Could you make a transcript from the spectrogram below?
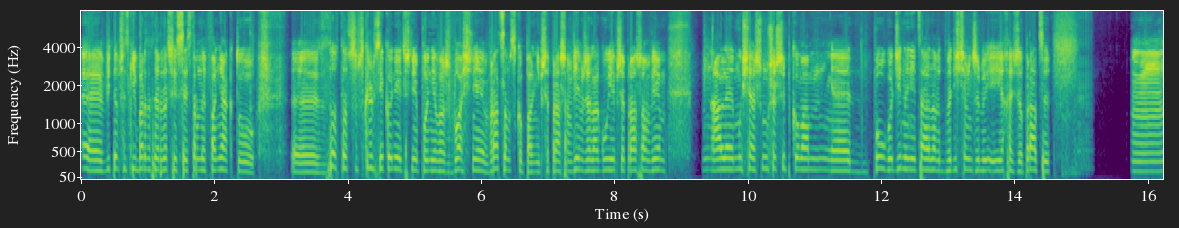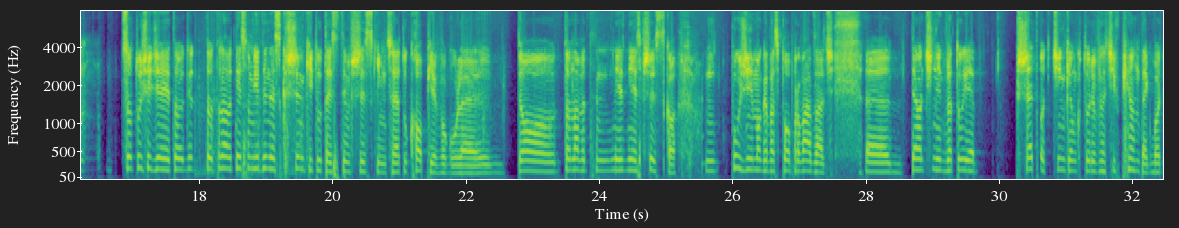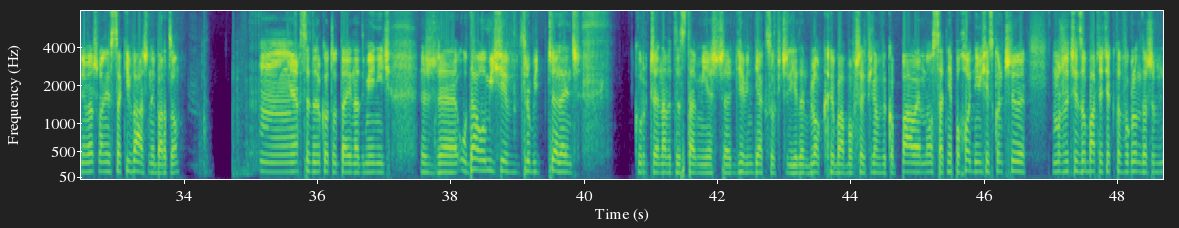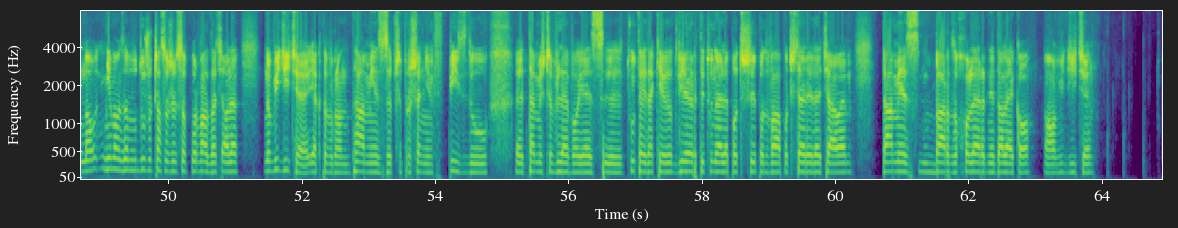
E, witam wszystkich bardzo serdecznie z tej strony Faniaktu. E, zostaw subskrypcję koniecznie, ponieważ właśnie wracam z kopalni. Przepraszam, wiem, że laguję, przepraszam, wiem, ale muszę, muszę szybko, mam e, pół godziny, niecałe nawet 20 minut, żeby jechać do pracy. Co tu się dzieje? To, to, to nawet nie są jedyne skrzynki tutaj z tym wszystkim, co ja tu kopię w ogóle. To, to nawet nie, nie jest wszystko. Później mogę was pooprowadzać. E, Ten odcinek wlatuje przed odcinkiem, który wleci w piątek, ponieważ on jest taki ważny bardzo. Mm, Ja chcę tylko tutaj nadmienić, że udało mi się zrobić challenge. Kurczę, nawet zostało mi jeszcze 9 diaksów, czyli jeden blok chyba, bo przed chwilą wykopałem. Ostatnie pochodnie mi się skończyły. Możecie zobaczyć, jak to wygląda, żeby... No, nie mam za dużo czasu, żeby sobie wprowadzać, ale no widzicie, jak to wygląda. Tam jest, z przeproszeniem, w pizdu. E, Tam jeszcze w lewo jest. e, Tutaj takie odwierty tunele po 3, po 2, po 4 leciałem. Tam jest bardzo cholernie daleko. O, widzicie.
